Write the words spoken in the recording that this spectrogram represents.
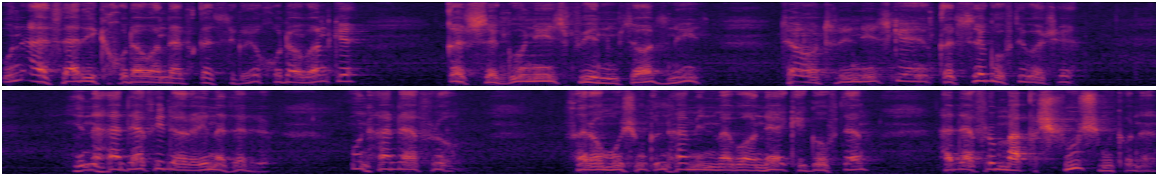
اون اثری که خداوند از قصه گوی خداوند که قصه گو نیست فیلمساز نیست تئاتری نیست که قصه گفته باشه. یه هدفی داره یه نظر اون هدف رو فراموش میکن همین موانع که گفتم هدف رو مقشوش می‌کنن.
